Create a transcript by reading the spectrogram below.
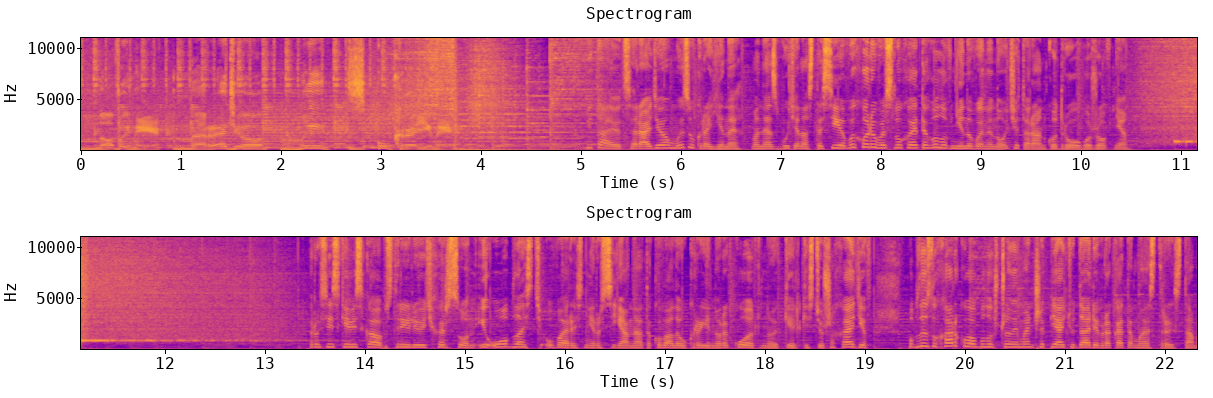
Новини на Радіо Ми з України. Вітаю, це радіо. Ми з України. Мене звуть Анастасія Вихор. і Ви слухаєте головні новини ночі та ранку 2 жовтня. Російські війська обстрілюють Херсон і область. У вересні росіяни атакували Україну рекордною кількістю шахедів. Поблизу Харкова було щонайменше 5 ударів ракетами С-300.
